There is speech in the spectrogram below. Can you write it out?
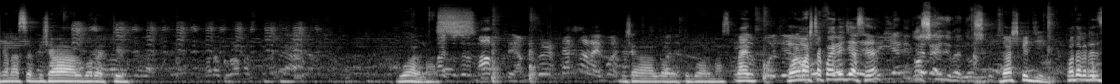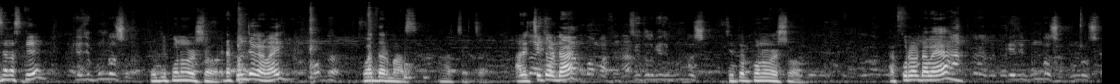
এখানে আছে বিশাল বড় একটি বোয়াল মাছ। বিশাল বড় একটি বোয়াল মাছ। ভাই বড় মাছটা কয় কেজি আছে? দশ কেজি ভাই দশ কেজি। কত করে দিচ্ছেন আজকে? কেজি পনেরোশো কেজি পনেরোশো। এটা কোন জায়গার ভাই? পদ্মার। মাছ। আচ্ছা আচ্ছা। আর চিতলটা? শীতল কেজি পনেরোশো। চিতল পনেরোশো। আর কুড়ালটা ভাইয়া? কেজি পনেরোশো পনেরোশো।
